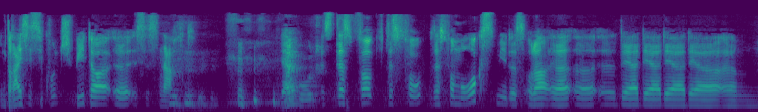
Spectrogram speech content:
und 30 Sekunden später äh, ist es Nacht. ja gut. Das, das, ver, das, ver, das vermurkst mir das oder äh, äh, der der der der ähm,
